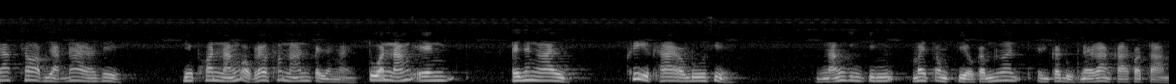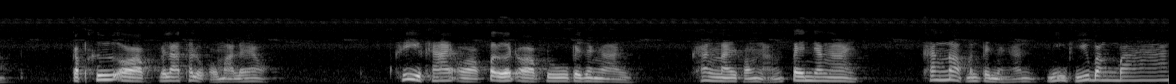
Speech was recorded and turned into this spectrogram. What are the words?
รักชอบอยากได้แล้วสินี่พอหนังออกแล้วเท่านั้นไปยังไง ตัวหนังเองเป็นยังไงคลี่คลายออกดูสิ หนังจริง ๆ ไม่ต้องเกี่ยวกับเนื้อเอ็นกระดูกในร่างกายก็ตามกระพือออกเวลาถลกออกมาแล้วคลี่คลายออกเปิดออกดูเป็นยังไง ข้างในของหนังเป็นยังไง ข้างนอกมันเป็นอย่างนั้น มีผิวบาง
